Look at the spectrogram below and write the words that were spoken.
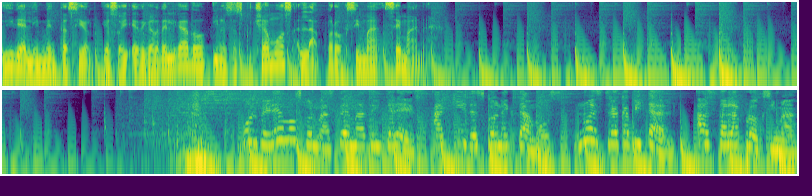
y de alimentación. Yo soy Edgar Delgado y nos escuchamos la próxima semana. Volveremos con más temas de interés. Aquí desconectamos nuestra capital. Hasta la próxima.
